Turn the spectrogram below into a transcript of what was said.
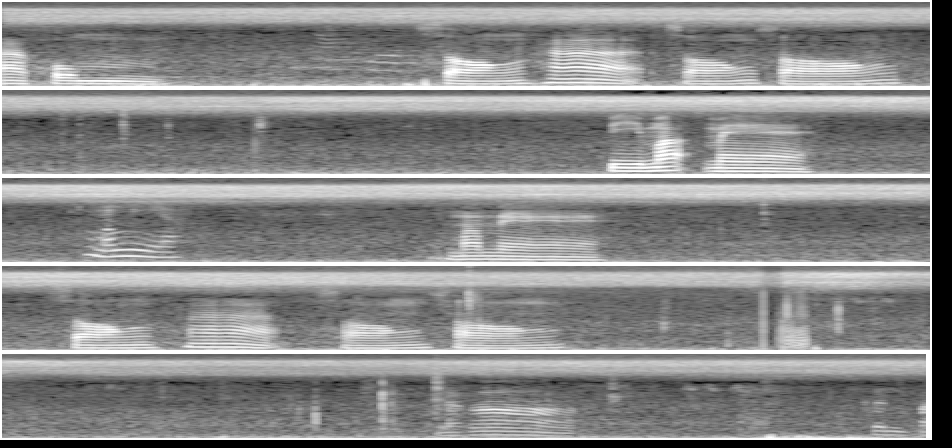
าคม 2522 ปีมะแม มะเมีย มะแม 2522 แล้วก็ขึ้นไป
